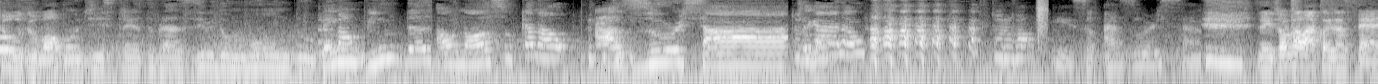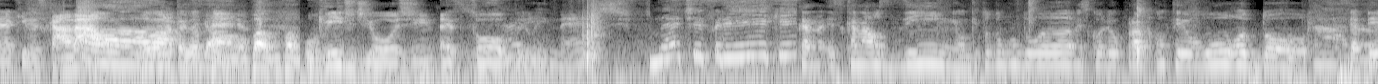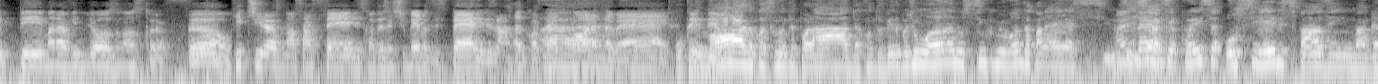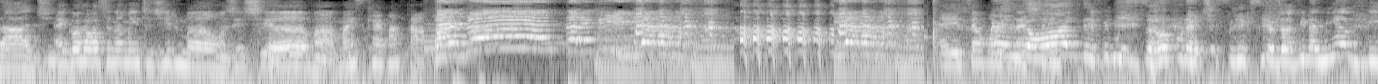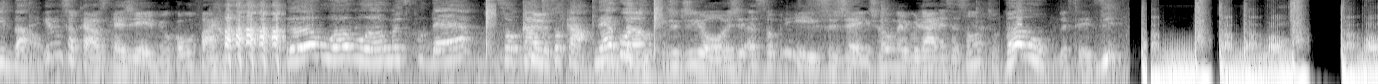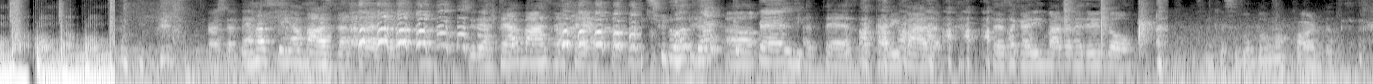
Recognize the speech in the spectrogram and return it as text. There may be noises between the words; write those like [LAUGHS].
Tudo bom? Bom dia, estranhas do Brasil e do mundo. Bem-vindas ao nosso canal Azursa. Chegaram! [LAUGHS] Tudo bom? Isso, azurça. Gente, vamos falar coisa séria aqui nesse canal. vamos falar coisa legal. séria. Vamos, vamos. O vídeo de hoje é sobre Sério? Netflix. Netflix. Esse canalzinho que todo mundo ama, escolheu o próprio conteúdo. Cara. Esse app maravilhoso no nosso coração. Que tira as nossas séries quando a gente menos espera, eles arrancam a série Ah. fora também. O entendeu? Primórdio com a segunda temporada, quando vê depois de um ano, 5 mil anos aparece. Não Mas sei é se é a que- sequência ou se eles fazem uma grade. É igual relacionamento de irmão, a gente ama, mas quer matar. É esse é o amor de Netflix. Melhor definição pro Netflix que eu já vi na minha vida. E no seu caso, que é gêmeo, como faz? [LAUGHS] Amo, amo, amo, mas se puder, socar, vou socar. Né, Guto? Então, o vídeo de hoje é sobre isso, gente. Vamos mergulhar nesse assunto? Vamos? Um, dois, três. Vi- Acho que até raspei a base da testa. [LAUGHS] Tirei até a base da testa. Tirou até a Ó, pele. A testa carimbada. A testa carimbada no edredom. Se não quer ser bobão, não acorda. [LAUGHS]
